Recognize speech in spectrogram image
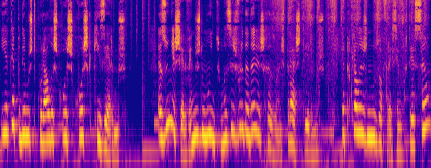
e até podemos decorá-las com as cores que quisermos. As unhas servem-nos de muito, mas as verdadeiras razões para as termos é porque elas nos oferecem proteção,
